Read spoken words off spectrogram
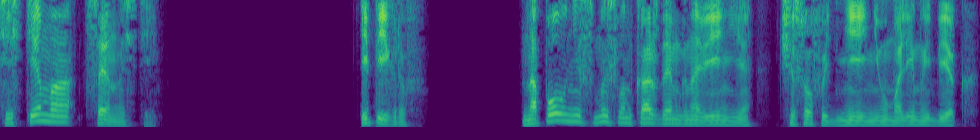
Система ценностей Эпиграф Наполни смыслом каждое мгновенье Часов и дней неумолимый бег.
